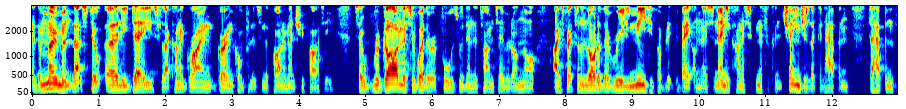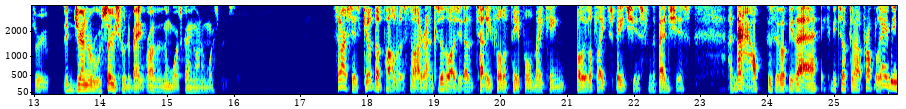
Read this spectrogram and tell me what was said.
at the moment, that's still early days for that kind of growing growing confidence in the parliamentary party. So regardless of whether it falls within the timetable or not, I expect a lot of the really meaty public debate on this and any kind of significant changes that could happen to happen through the general social debate rather than what's going on in Westminster. So actually, it's good that Parliament's not around because otherwise you'd have a telly full of people making boilerplate speeches from the benches. And now, because they won't be there, it can be talked about properly maybe,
